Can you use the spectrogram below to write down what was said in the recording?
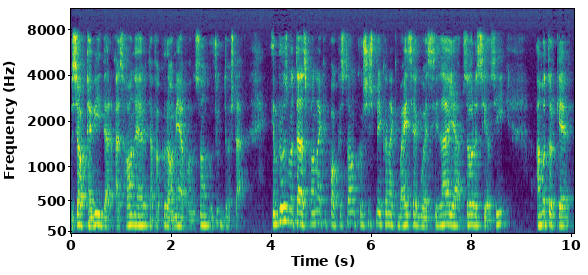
بسیار قوی در اذهان تفکر عامی افغانستان وجود داشته. امروز متاسفانه که پاکستان کوشش می‌کنه که باعث یک وسیله یا ابزار سیاسی همونطور که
